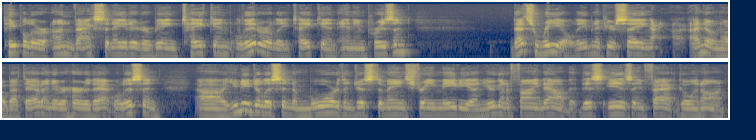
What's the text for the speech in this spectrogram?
people who are unvaccinated are being taken, literally taken, and imprisoned. That's real, even if you're saying, I, I don't know about that, I never heard of that. Well, listen, uh, you need to listen to more than just the mainstream media, and you're going to find out that this is, in fact, going on.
